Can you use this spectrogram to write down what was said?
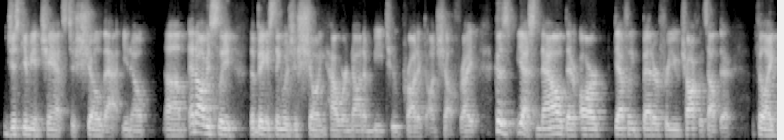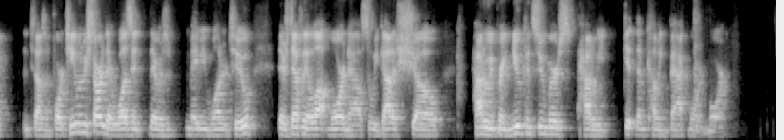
Just give me a chance to show that, you know. Um, and obviously, the biggest thing was just showing how we're not a Me Too product on shelf, right? Because yes, now there are definitely better for you chocolates out there. I feel like in 2014 when we started, there wasn't. There was maybe one or two. There's definitely a lot more now. So we got to show how do we bring new consumers? How do we get them coming back more and more?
